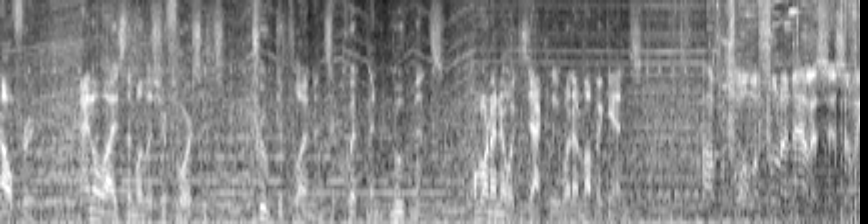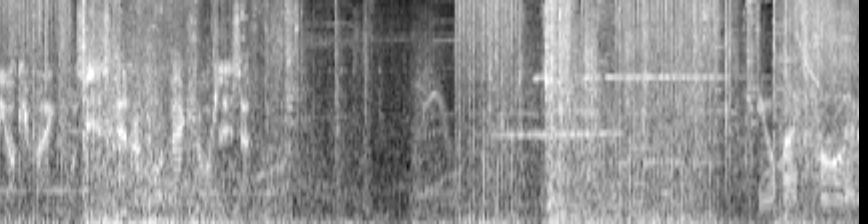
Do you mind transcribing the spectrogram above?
Alfred, analyze the militia forces, troop deployments, equipment, movements. I want to know exactly what I'm up against. I'll perform a full analysis of the occupying forces and report back shortly, sir. You might fool everyone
